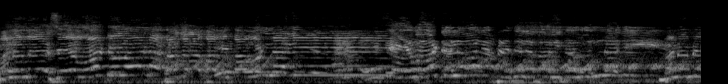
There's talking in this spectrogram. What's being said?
మనమేసే ఓటులోన ప్రజల భవిత ఉన్నది. వేసే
